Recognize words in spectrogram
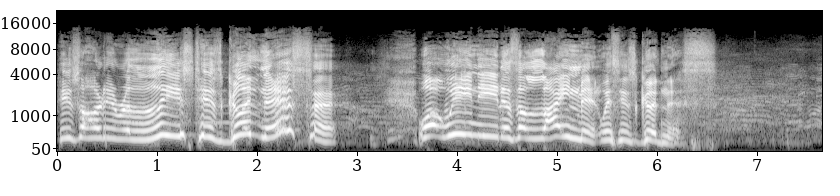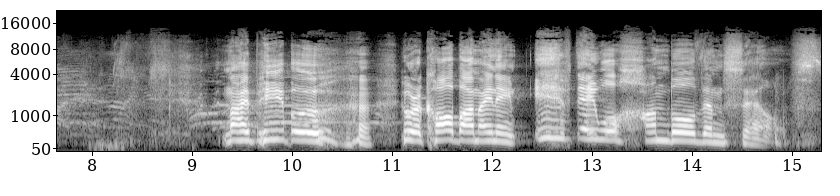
He's already released his goodness. What we need is alignment with his goodness. My people who are called by my name, if they will humble themselves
